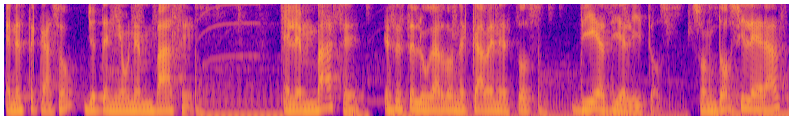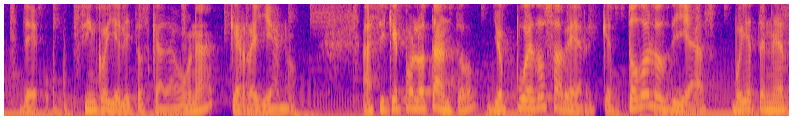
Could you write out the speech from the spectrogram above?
En este caso, yo tenía un envase. El envase es este lugar donde caben estos 10 hielitos. Son dos hileras de 5 hielitos cada una que relleno. Así que por lo tanto, yo puedo saber que todos los días voy a tener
